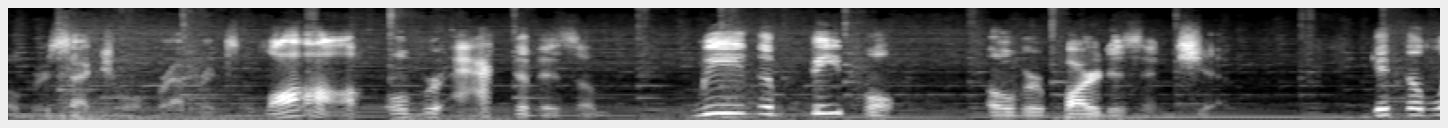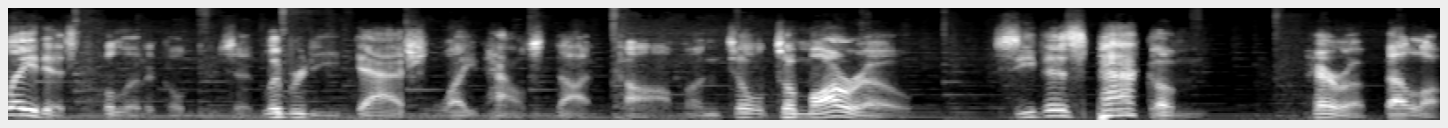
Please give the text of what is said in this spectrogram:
over sexual preference, law over activism, we the people over partisanship. Get the latest political news at liberty-lighthouse.com. Until tomorrow, si vis pacem, parabellum.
